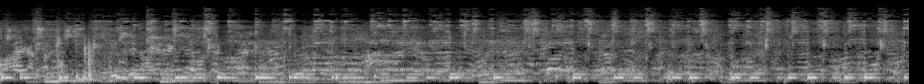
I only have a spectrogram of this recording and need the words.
Thank you.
